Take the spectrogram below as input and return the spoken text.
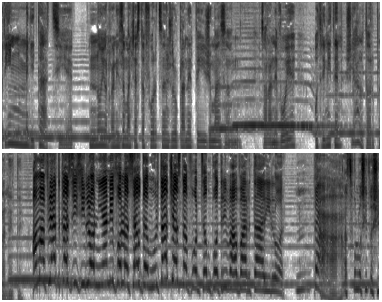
Prin meditație, noi organizăm această forță în jurul planetei Jumazon sau la nevoie o trimitem și altor planete. Am aflat că zizilonienii foloseau de mult această forță împotriva vartarilor Da, ați folosit-o și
